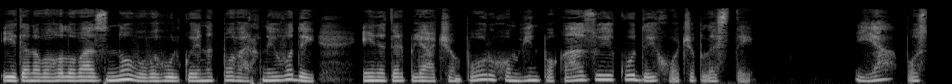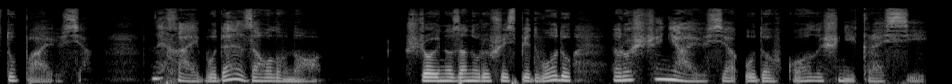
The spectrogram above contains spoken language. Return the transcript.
Ітанова голова знову вигулькує над поверхнею води, і нетерплячим порухом він показує, куди хоче плести. Я поступаюся. Нехай буде за головного. Щойно занурившись під воду, розчиняюся у довколишній красі.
